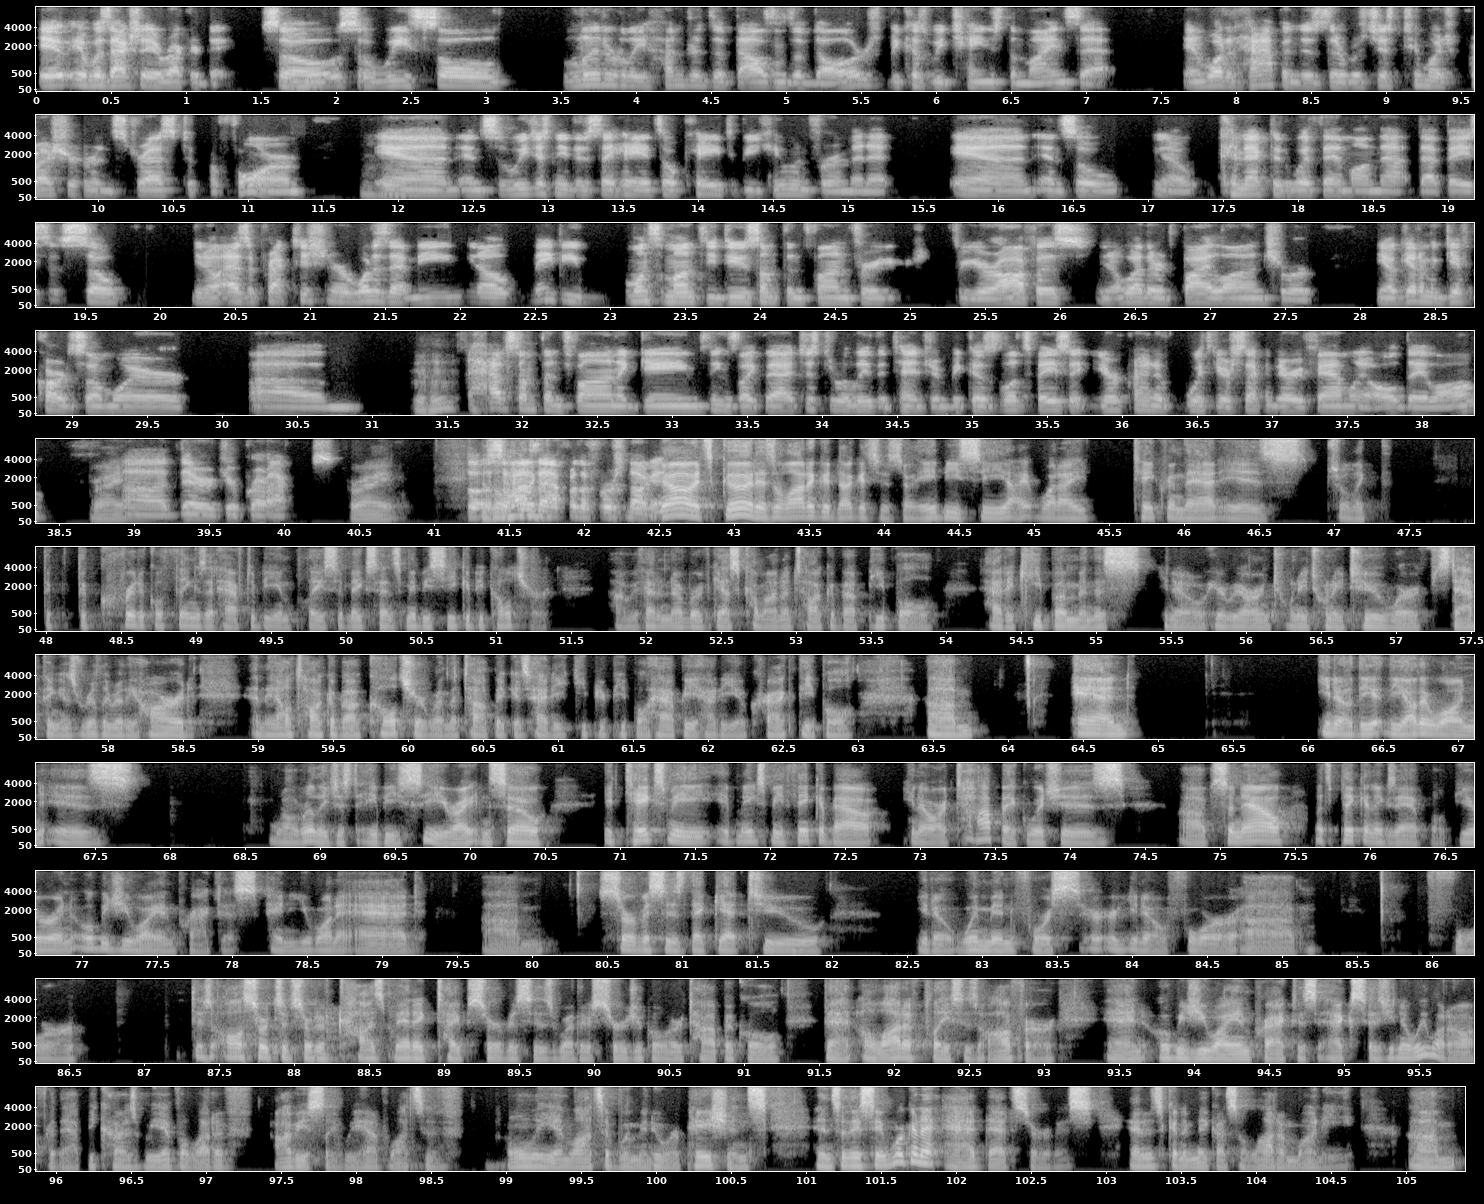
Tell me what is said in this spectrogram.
It, it was actually a record day. So, mm-hmm. so we sold literally hundreds of thousands of dollars because we changed the mindset. And what had happened is there was just too much pressure and stress to perform. Mm-hmm. And and so we just needed to say, hey, it's okay to be human for a minute. And and so, you know, connected with them on that that basis. So, you know, as a practitioner, what does that mean? You know, maybe once a month you do something fun for for your office, you know, whether it's buy lunch or, you know, get them a gift card somewhere. Um, mm-hmm. have something fun, a game, things like that, just to relieve the tension. Because let's face it, you're kind of with your secondary family all day long. Right. Uh, there at your practice. Right. So, so how's of, that for the first nugget? No, it's good. There's a lot of good nuggets here. So ABC, I, what I take from that is sort of like the, the critical things that have to be in place. It makes sense. Maybe C could be culture. Uh, we've had a number of guests come on and talk about people how to keep them in this you know here we are in 2022 where staffing is really really hard. And they all talk about culture when the topic is how do you keep your people happy? How do you attract people? Um, and you know the the other one is well really just abc right? And so it takes me, it makes me think about, you know, our topic, which is, uh, so now let's pick an example. You're an OBGYN practice and you want to add um, services that get to, you know, women for, you know, for, uh, for there's all sorts of sort of cosmetic type services, whether surgical or topical, that a lot of places offer. And OBGYN practice X says, you know, we want to offer that because we have a lot of, obviously, we have lots of only and lots of women who are patients. And so they say, we're going to add that service and it's going to make us a lot of money. Um,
